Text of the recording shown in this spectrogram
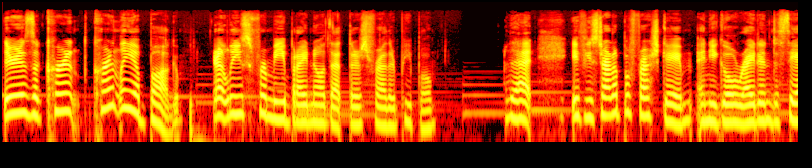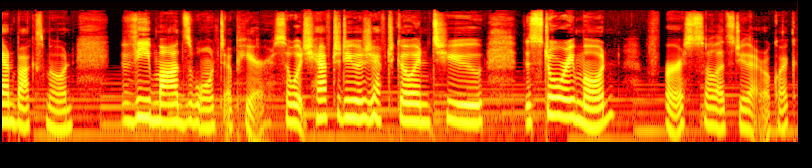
there is a current currently a bug, at least for me, but I know that there's for other people that if you start up a fresh game and you go right into sandbox mode, the mods won't appear. So what you have to do is you have to go into the story mode first. So let's do that real quick.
